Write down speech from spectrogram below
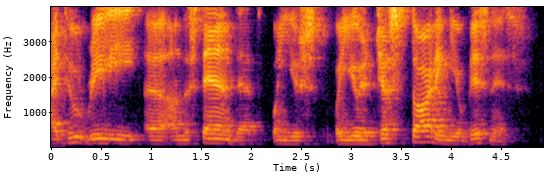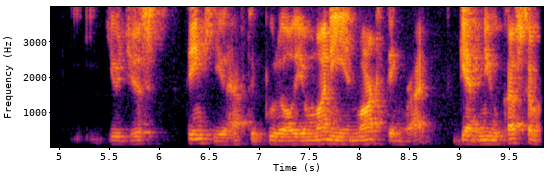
I do really uh, understand that when you when you're just starting your business you just think you have to put all your money in marketing right? Get new customers.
